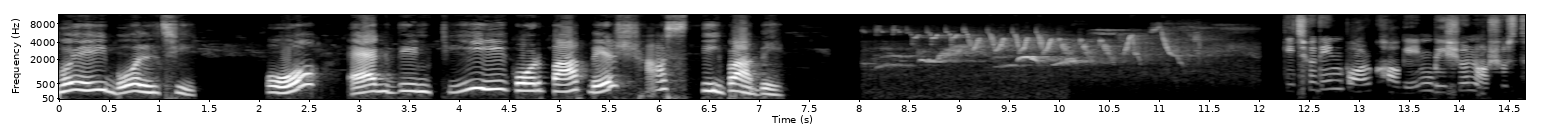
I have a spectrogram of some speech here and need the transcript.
হয়েই বলছি ও একদিন ঠিক ওর পাপের শাস্তি পাবে। কিছুদিন পর খগেন ভীষণ অসুস্থ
